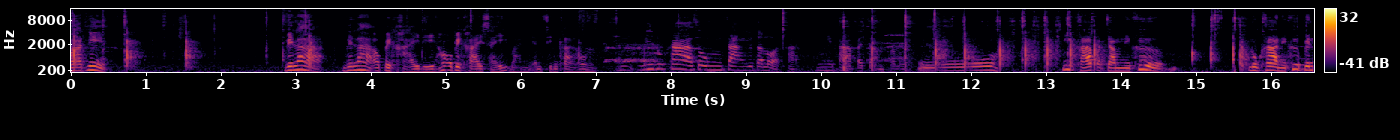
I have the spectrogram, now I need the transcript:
บาทนี่เวลาเวลาเอาไปขายเดีเขาเอาไปขายใสบาทนี่อันสินค้าเขานี่มีลูกค้าส่งสั่งอยู่ตลอดค่ะ มีขาประจำตลอดโอ้นี่ขาประจำนี่คือ ลูกค้านี่คือเป็น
